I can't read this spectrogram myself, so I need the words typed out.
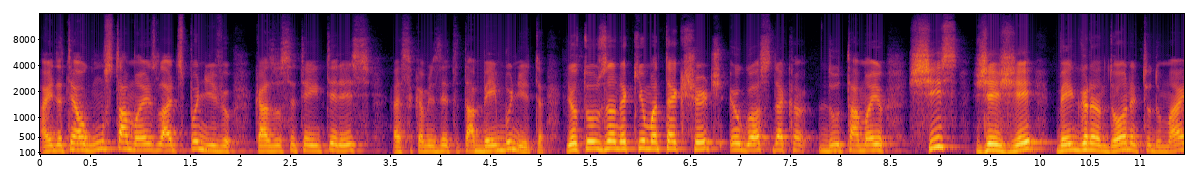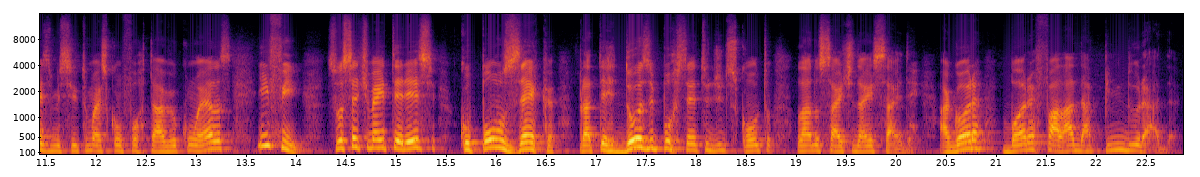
Ainda tem alguns tamanhos lá disponível. Caso você tenha interesse, essa camiseta tá bem bonita. E eu estou usando aqui uma tech shirt, eu gosto da, do tamanho XGG, bem grandona e tudo mais, me sinto mais confortável com elas. Enfim, se você tiver interesse, cupom ZECA para ter 12% de desconto lá no site da Insider. Agora, bora falar da pendurada.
